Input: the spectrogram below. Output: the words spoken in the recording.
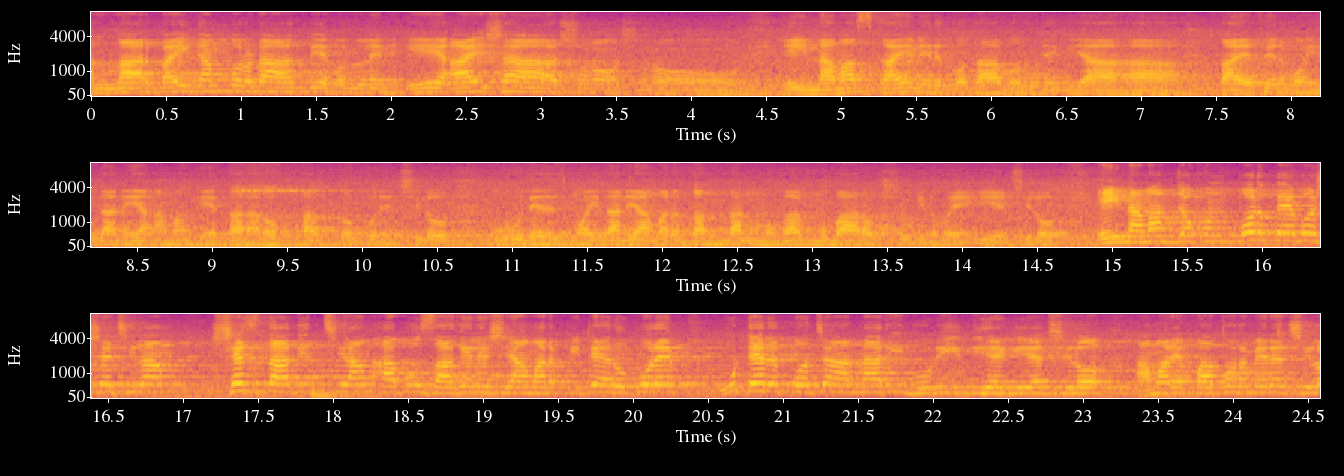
আল্লাহর পাইগাম্বর ডাক দিয়ে বললেন, এ আয়সা শোনো শোনো। এই নামাজ কায়েমের কথা বলতে গিয়া তায়েফের ময়দানে আমাকে তারা রক্তাক্ত করেছিল। উহুদের ময়দানে আমার দন্দান মুবা- মুবারক শহীদ হয়ে গিয়েছিল। এই নামাজ যখন পড়তে বসেছিলাম, সেজদা দিচ্ছিলাম, আবু জাহেল এসে আমার পিঠের উপরে উটের পচা নারী ভুড়ি দিয়ে গিয়েছিল, আমারে পাথর মেরেছিল,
